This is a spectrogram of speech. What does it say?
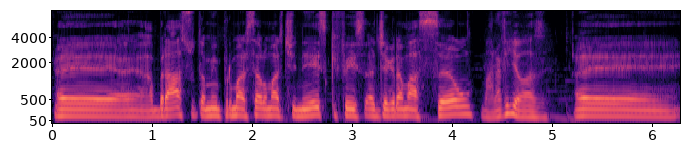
É, abraço também pro Marcelo Martinez, que fez a diagramação. Maravilhosa. É,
